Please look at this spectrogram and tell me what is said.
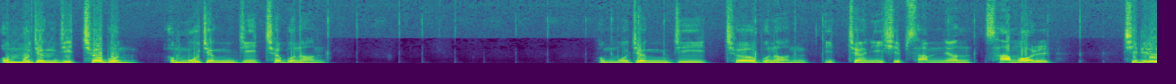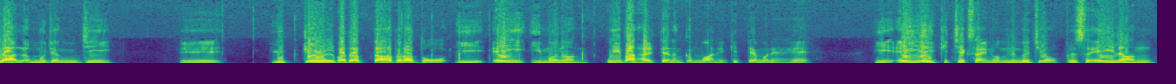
업무정지 처분, 업무정지 처분은 업무정지 처분은 2023년 3월 7일 날 업무정지 6개월 받았다 하더라도 이 A 임원은 위반할 때는 근무 안 했기 때문에 이 A의 기책 사유는 없는 거죠. 그래서 A는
